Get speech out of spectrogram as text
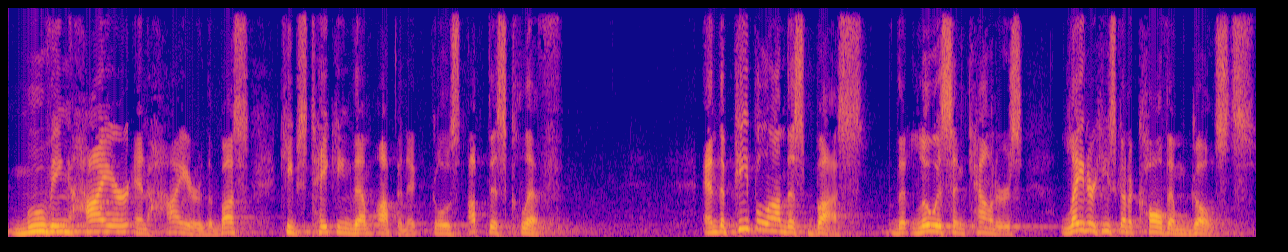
moving higher and higher. The bus keeps taking them up, and it goes up this cliff. And the people on this bus that Lewis encounters, later he's going to call them ghosts.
